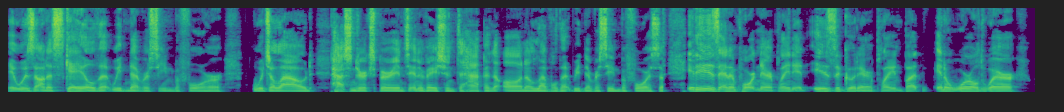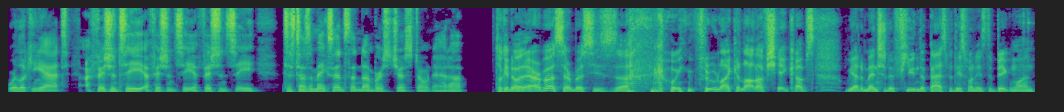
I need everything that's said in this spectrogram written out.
It was on a scale that we'd never seen before, which allowed passenger experience innovation to happen on a level that we'd never seen before. So it is an important airplane. It is a good airplane, but in a world where we're looking at efficiency, efficiency, efficiency, it just doesn't make sense. The numbers just don't add up. Talking about Airbus, Airbus is uh, going through like a lot of shakeups. We had mentioned a few in the past, but this one is the big one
